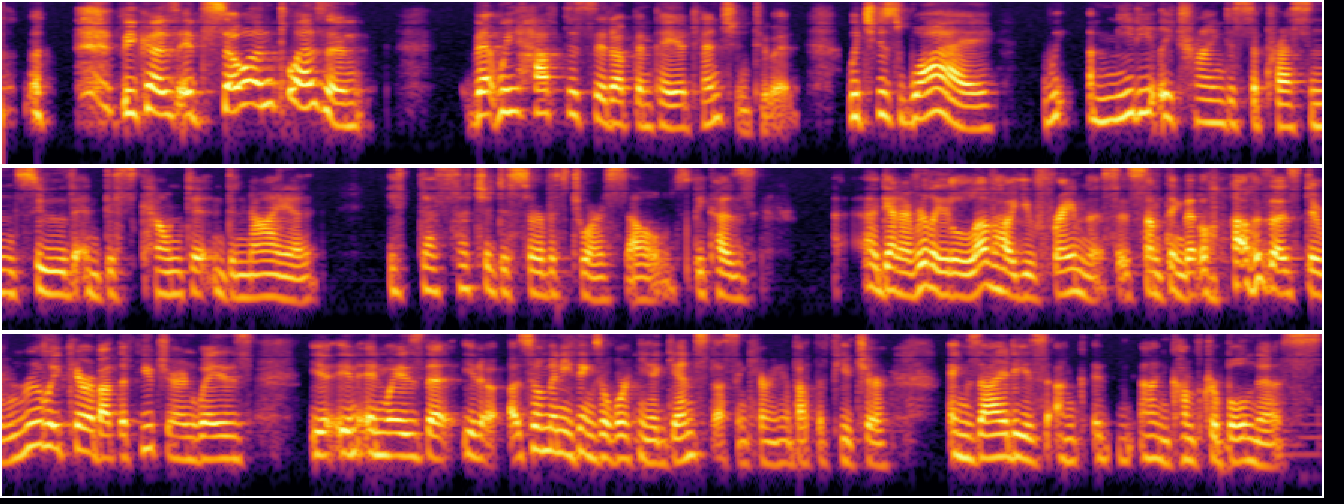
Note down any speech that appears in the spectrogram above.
because it's so unpleasant that we have to sit up and pay attention to it, which is why we immediately trying to suppress and soothe and discount it and deny it it does such a disservice to ourselves because again, I really love how you frame this as something that allows us to really care about the future in ways in, in ways that you know so many things are working against us in caring about the future. Anxiety's un- uncomfortableness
